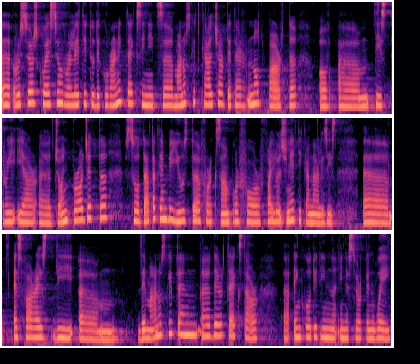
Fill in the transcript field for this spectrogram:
uh, research questions related to the Quranic text in its uh, manuscript culture that are not part of um, this three-year uh, joint project. So data can be used, uh, for example, for phylogenetic analysis. Uh, as far as the um, the manuscript and uh, their text are uh, encoded in, in a certain way.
